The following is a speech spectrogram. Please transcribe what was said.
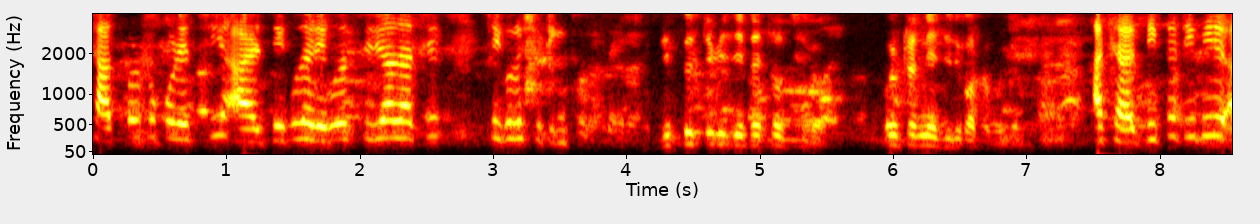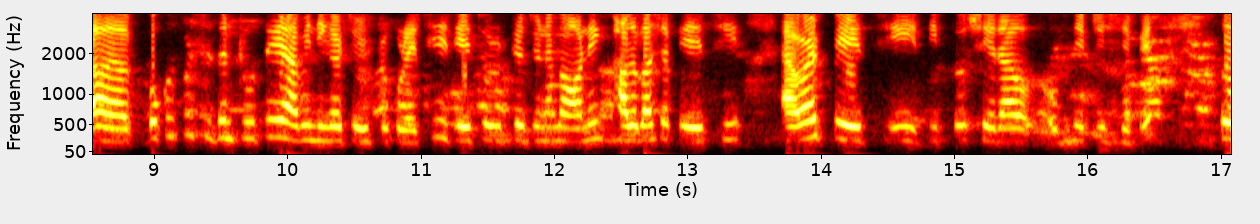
সাত পর্ব করেছি আর যেগুলো রেগুলার সিরিয়াল আছে সেগুলো শুটিং চলছে। দীপ্ত টিভি যেটা চলছিল ওইটা নিয়ে যদি কথা বলেন আচ্ছা দীপ্ত টিভির বকুলপুর সিজন টু তে আমি নিগার চরিত্র করেছি যে চরিত্রের জন্য আমি অনেক ভালোবাসা পেয়েছি অ্যাওয়ার্ড পেয়েছি দীপ্ত সেরা অভিনেত্রী হিসেবে। সো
